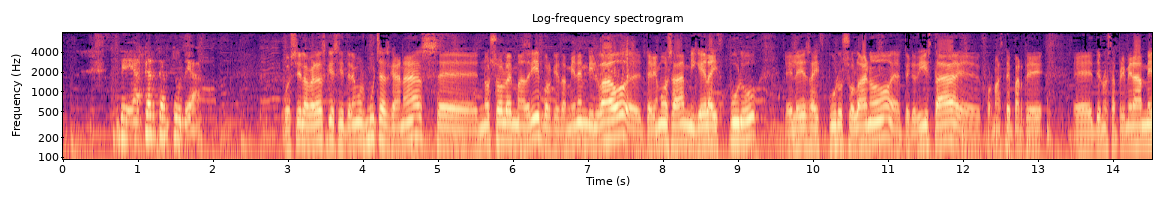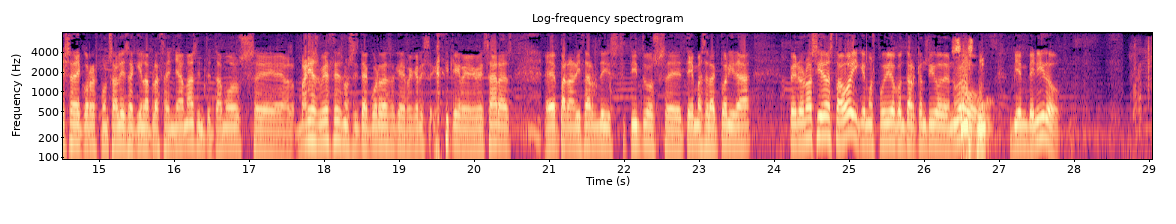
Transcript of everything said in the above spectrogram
de hacer tertulia. Pues sí, la verdad es que sí, tenemos muchas ganas, eh, no solo en Madrid, porque también en Bilbao eh, tenemos a Miguel Aizpuru, él es Aizpuru Solano, periodista, formaste parte de nuestra primera mesa de corresponsales aquí en la Plaza en Llamas, intentamos varias veces, no sé si te acuerdas que, que regresaras para analizar distintos temas de la actualidad, pero no ha sido hasta hoy que hemos podido contar contigo de nuevo. Bienvenido.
